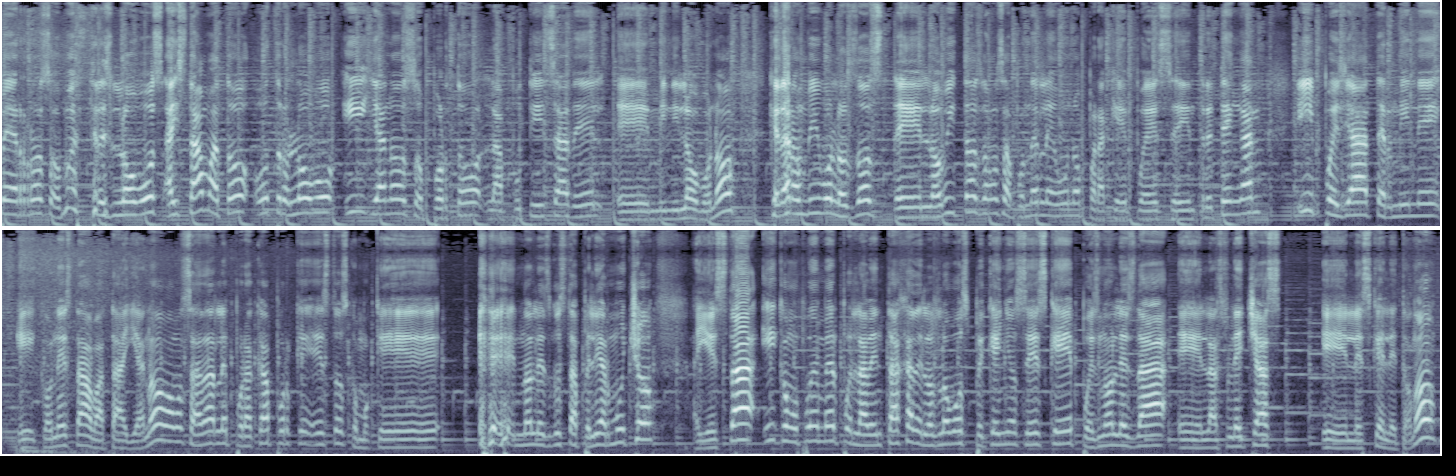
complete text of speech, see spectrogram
perros o más tres lobos. Ahí está, mató otro lobo y ya no soportó la putiza del eh, mini lobo, ¿no? Quedaron vivos los dos eh, lobitos. Vamos a ponerle uno para que pues se entretengan. Y pues ya termine eh, con esta batalla, ¿no? Vamos a darle por acá porque estos como que no les gusta pelear mucho. Ahí está. Y como pueden ver, pues la ventaja de los lobos pequeños es que pues no les da eh, las flechas el esqueleto, ¿no?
